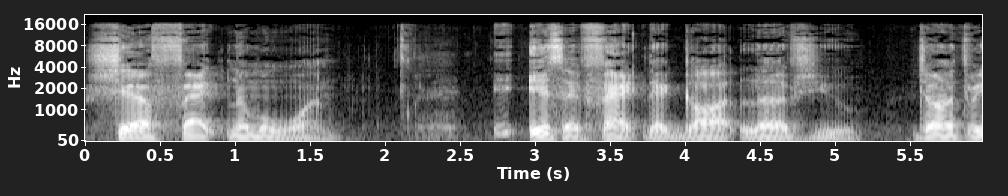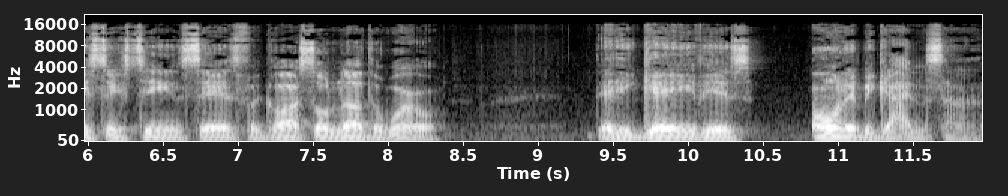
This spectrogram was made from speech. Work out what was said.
share fact number one. It's a fact that God loves you. John 3:16 says, For God so loved the world that he gave his only begotten Son,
